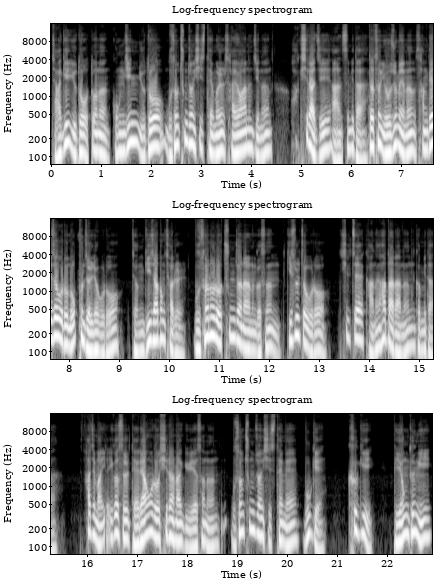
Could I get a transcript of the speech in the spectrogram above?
자기 유도 또는 공진 유도 무선 충전 시스템을 사용하는지는 확실하지 않습니다. 어쨌든 요즘에는 상대적으로 높은 전력으로 전기 자동차를 무선으로 충전하는 것은 기술적으로 실제 가능하다라는 겁니다. 하지만 이것을 대량으로 실현하기 위해서는 무선 충전 시스템의 무게, 크기, 비용 등이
